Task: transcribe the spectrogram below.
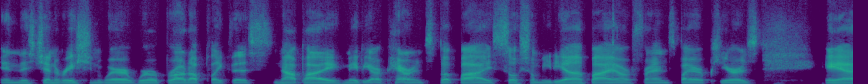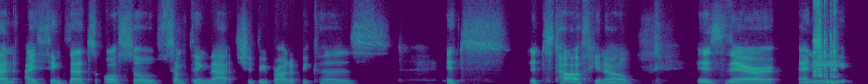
in this generation where we're brought up like this not by maybe our parents but by social media by our friends by our peers. And i think that's also something that should be brought up because it's it's tough you know? Is there any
